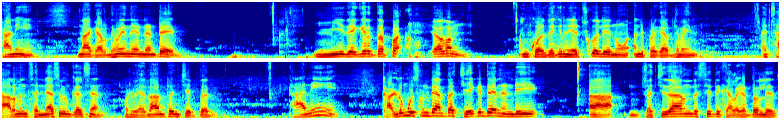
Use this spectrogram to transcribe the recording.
కానీ నాకు అర్థమైంది ఏంటంటే మీ దగ్గర తప్ప యోగం ఇంకోళ్ళ దగ్గర నేర్చుకోలేను అని ఇప్పటికి అర్థమైంది. చాలామంది సన్యాసులను కలిశాను వాడు వేదాంతం చెప్పారు. కానీ కళ్ళు మూసుకుంటే అంతా చీకటేనండి. సచ్చిదానంద స్థితి కలగటం లేదు.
